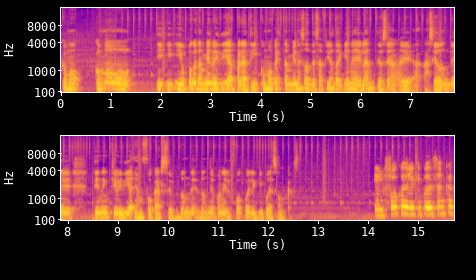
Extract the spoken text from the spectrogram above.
¿cómo, ¿Cómo y, un poco también hoy día, para ti, ¿cómo ves también esos desafíos de aquí en adelante? O sea, eh, hacia dónde tienen que hoy día enfocarse, ¿Dónde, dónde pone el foco el equipo de Soncas? El foco del equipo de Soncas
